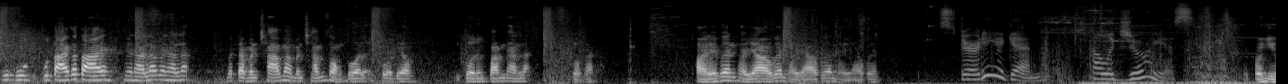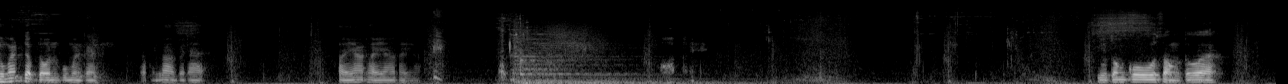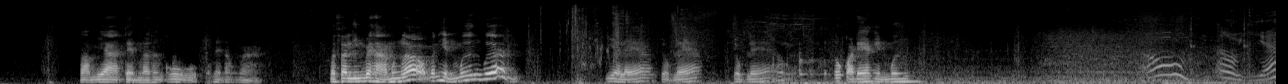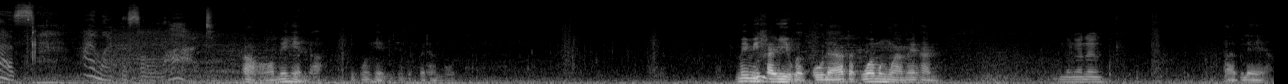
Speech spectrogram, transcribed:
กูกูกูตายก็ตายไม่ทันแล้วไม่ทันแล้ว มันแต่มันช้ำอะมันช้ำสองตัวแล้วตัวเดียว อีกตัวหนึ่งปั๊มทันละจบละถอยเลยเพื่อนถอยยาวเพื่อนถอยยาวเพื่อนถอยยาวเพื่อน Sturdy again. How luxurious. ตัวฮิวมันเกือบโดนกูเหมือนกัน แต่มันรอดไปได้ ถอยยาวถอยยาวถอยยาวอยู่ตรงกูสองตัวความยาเต็มแล้วทั้งคู่ไม่ต้องมามันสลิงไปหามึงแล้ว มันเห็นมึงเพื่อน เหี้ยแล้ว จบแล้ว จบแล้วตัวก่อแดงเห็นมึง Oh, oh yes. I like this a lot. อ๋อไม่เห็นเหรอคิดว่าเห็นเห็นไปทางนู้นไม่มีใครอยู่กับกูแล้ว แต่กูว่ามึงมาไม่ทันหนึ่งอันหนึ่งตายไปแล้ว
